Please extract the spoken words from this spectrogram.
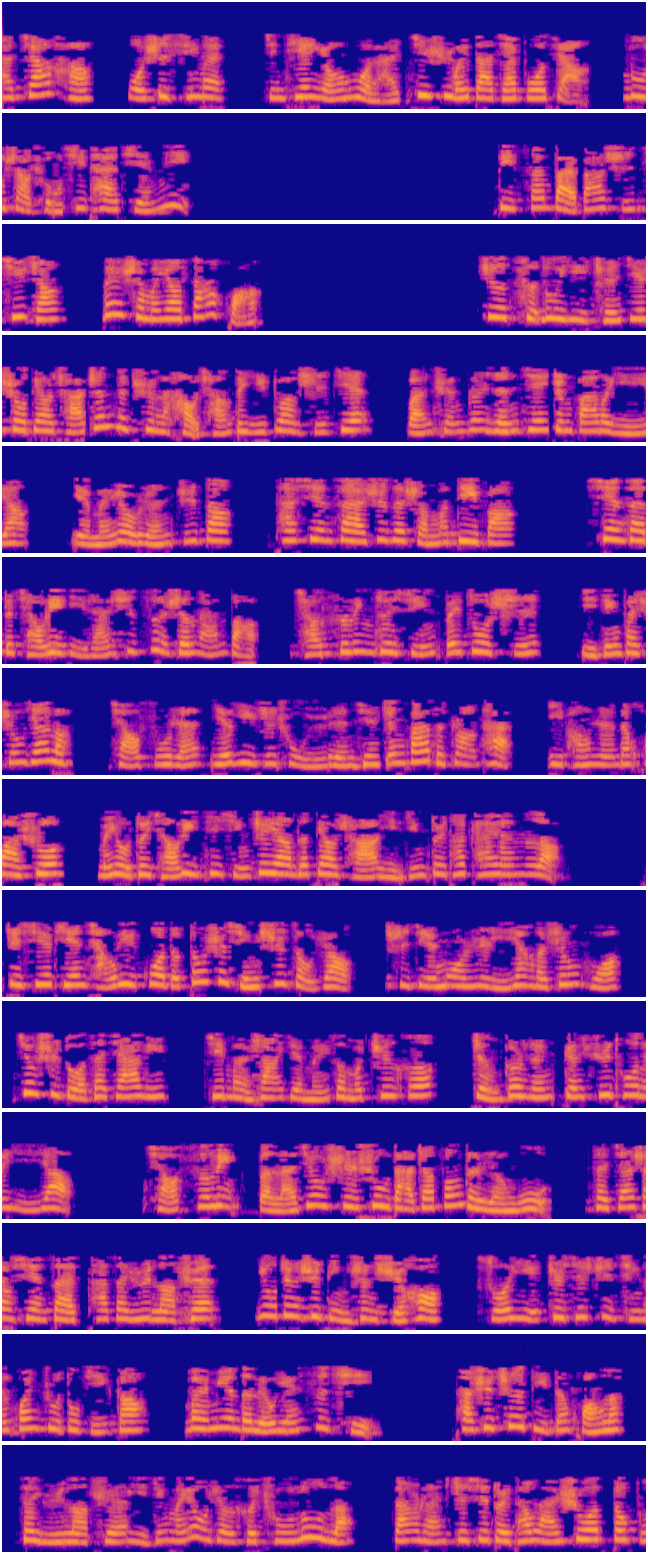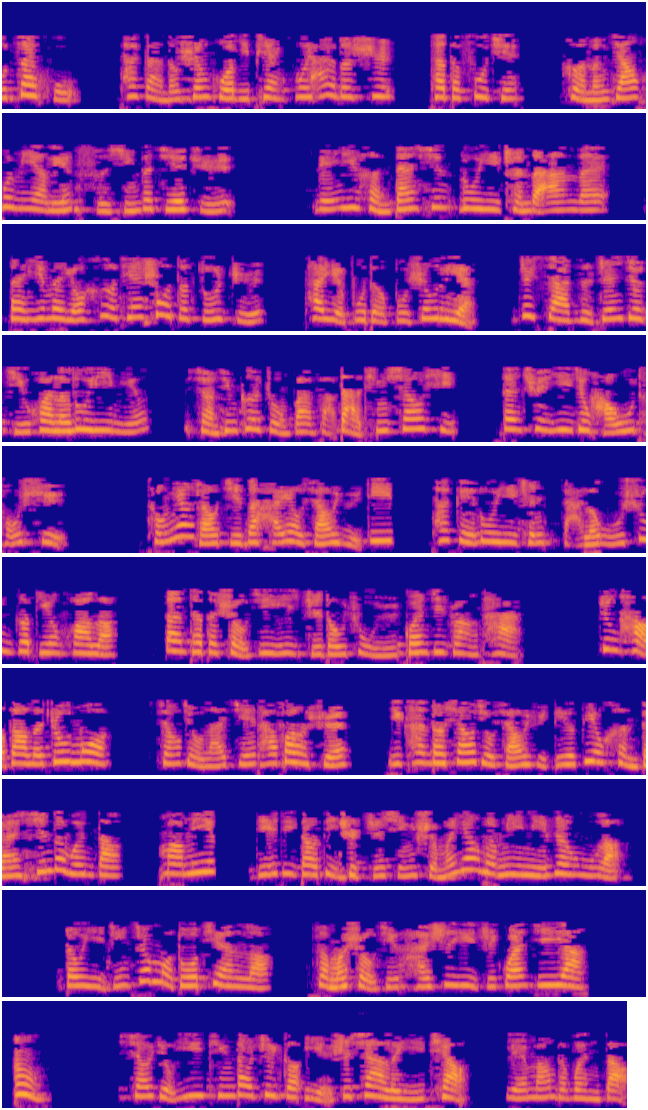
大家好，我是西妹，今天由我来继续为大家播讲《路上宠妻太甜蜜》第三百八十七章。为什么要撒谎？这次陆亦辰接受调查，真的去了好长的一段时间，完全跟人间蒸发了一样，也没有人知道他现在是在什么地方。现在的乔丽已然是自身难保，乔司令罪行被坐实，已经被收押了。乔夫人也一直处于人间蒸发的状态。一旁人的话说，没有对乔丽进行这样的调查，已经对他开恩了。这些天，乔丽过的都是行尸走肉、世界末日一样的生活，就是躲在家里，基本上也没怎么吃喝，整个人跟虚脱了一样。乔司令本来就是树大招风的人物，再加上现在他在娱乐圈又正是鼎盛时候，所以这些事情的关注度极高。外面的流言四起，他是彻底的黄了，在娱乐圈已经没有任何出路了。当然，这些对他来说都不在乎。他感到生活一片灰暗的是，他的父亲可能将会面临死刑的结局。林毅很担心陆亦辰的安危，但因为有贺天硕的阻止，他也不得不收敛。这下子真就急坏了陆一鸣，想尽各种办法打听消息，但却依旧毫无头绪。同样着急的还有小雨滴，他给陆亦辰打了无数个电话了，但他的手机一直都处于关机状态。正好到了周末，小九来接他放学，一看到小九，小雨滴便很担心的问道：“妈咪，爹地到底是执行什么样的秘密任务了？都已经这么多天了，怎么手机还是一直关机呀？”嗯，小九一听到这个也是吓了一跳，连忙的问道。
